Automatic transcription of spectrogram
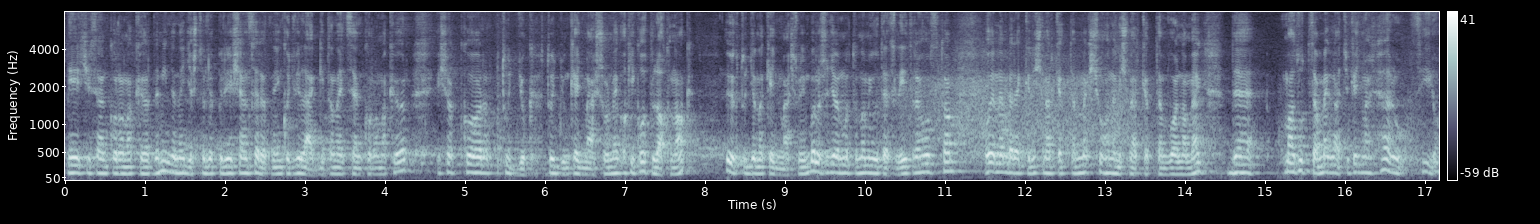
Pécsi Szent Koronakör, de minden egyes településen szeretnénk, hogy világítana egy Szent Koronakör, és akkor tudjuk, tudjunk egymásról meg, akik ott laknak, ők tudjanak egymásról. Én Balos Gyarmaton, amióta ezt létrehoztam, olyan emberekkel ismerkedtem meg, soha nem ismerkedtem volna meg, de ma az utcán meglátjuk egymást, hello, szia!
